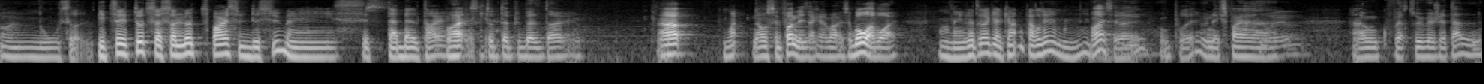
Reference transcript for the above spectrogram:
nos sols. Puis tu sais, tout ce sol-là que tu perds sur le dessus, ben c'est ta belle terre. Ouais, Fait c'est que toute ta plus belle terre. Ah! Ouais. Non, c'est le fun, les engraveurs. C'est beau à voir. On invitera quelqu'un à parler. à un moment donné. Ouais, c'est vrai. On pourrait. Un expert en, en couverture végétale. là.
